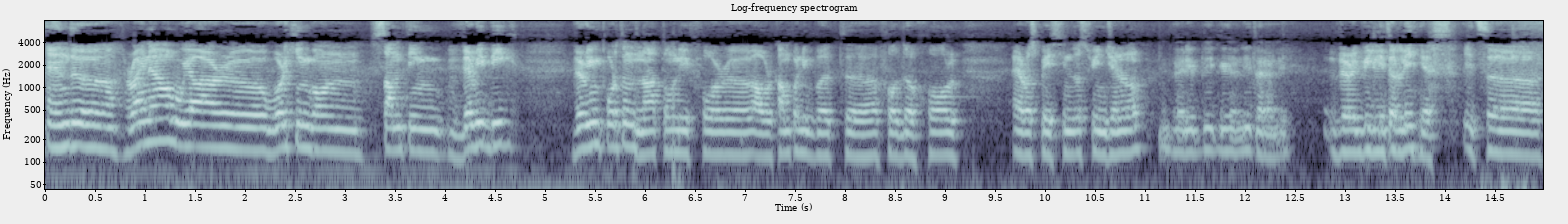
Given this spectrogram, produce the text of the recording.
and uh, right now we are uh, working on something very big, very important, not only for uh, our company but uh, for the whole aerospace industry in general. very big uh, literally Very big, literally. Yes, it's uh,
